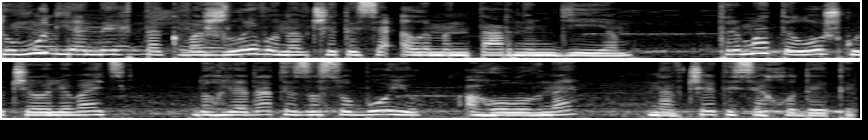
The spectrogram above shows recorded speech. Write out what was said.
Тому для них так важливо навчитися елементарним діям: тримати ложку чи олівець, доглядати за собою, а головне навчитися ходити.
